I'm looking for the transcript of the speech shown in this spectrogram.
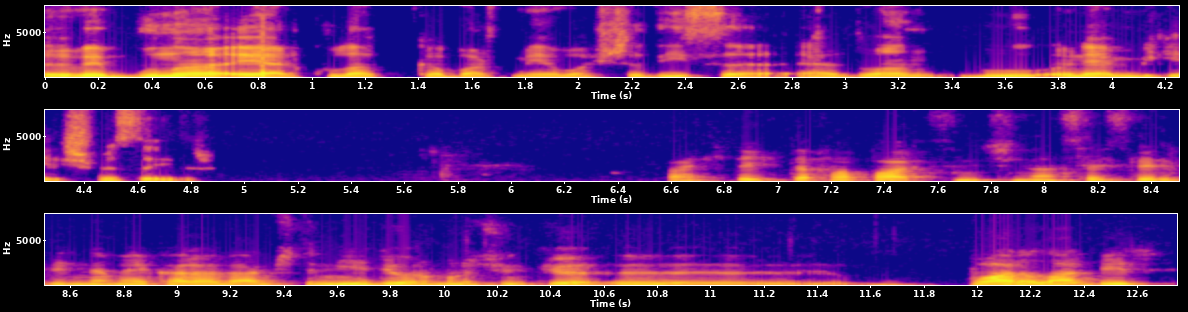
e, ve buna eğer kulak kabartmaya başladıysa Erdoğan bu önemli bir gelişme sayılır. Belki de ilk defa partisinin içinden sesleri dinlemeye karar vermiştir. Niye diyorum bunu? Çünkü e, bu aralar bir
